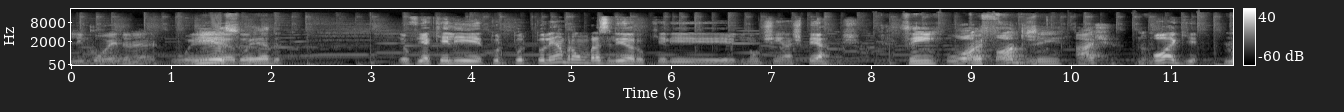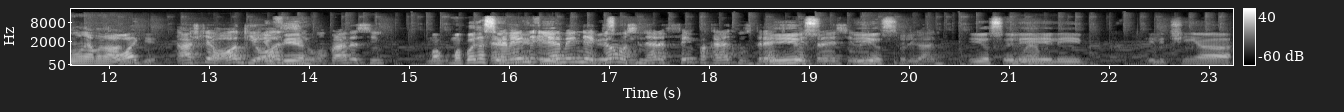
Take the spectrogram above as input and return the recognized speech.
Lincoln Eda, né? O Isso, Eda. Eda. Eu vi aquele. Tu, tu, tu lembra um brasileiro que ele, ele não tinha as pernas? Sim. O Og, Foi- Og Sim. acho. Og. Não lembro não. Og? Acho que é Og, Eu Ozzy, vi. uma parada assim. Uma, uma coisa assim. Era meio- eu vi, ele era meio negão, assim, né? Era feio pra caralho, com os dreads meio Isso, estranhos, assim, né? isso. Tô ligado. Isso, ele, Não lembro. ele, ele tinha.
